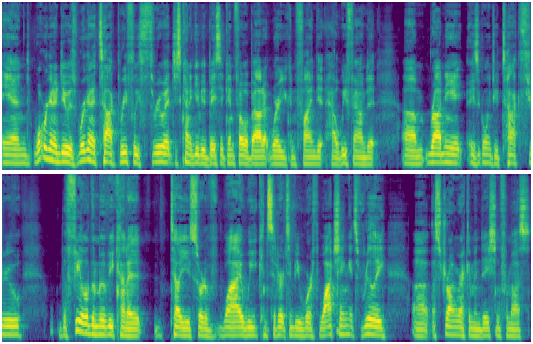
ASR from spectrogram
And what we're going to do is we're going to talk briefly through it, just kind of give you basic info about it, where you can find it, how we found it. Um, Rodney is going to talk through the feel of the movie, kind of tell you sort of why we consider it to be worth watching. It's really uh, a strong recommendation from us.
